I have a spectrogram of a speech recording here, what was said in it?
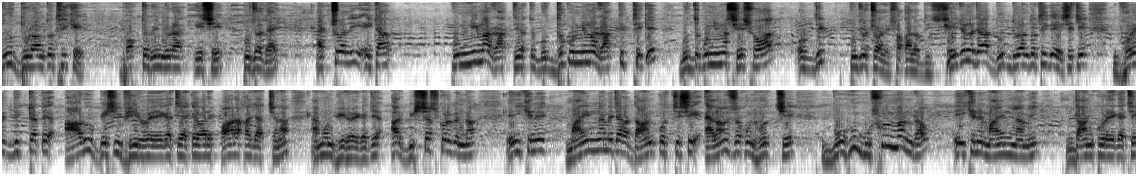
দূর দূরান্ত থেকে ভক্তবৃন্দরা এসে পুজো দেয়। অ্যাকচুয়ালি এটা পূর্ণিমার রাত্রি, অর্থাৎ বুদ্ধ পূর্ণিমার রাত্রির থেকে বুদ্ধ পূর্ণিমা শেষ হওয়া অবধি পুজো চলে সকাল অবধি। সেই জন্য যারা দূর দূরান্ত থেকে এসেছে, ভোরের দিকটাতে আরও বেশি ভিড় হয়ে গেছে, একেবারে পা রাখা যাচ্ছে না, এমন ভিড় হয়ে গেছে। আর বিশ্বাস করবেন না, এইখানে মায়ের নামে যারা দান করছে, সেই অ্যালাউন্স যখন হচ্ছে, বহু মুসলমানরাও এইখানে মায়ের নামে দান করে গেছে।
